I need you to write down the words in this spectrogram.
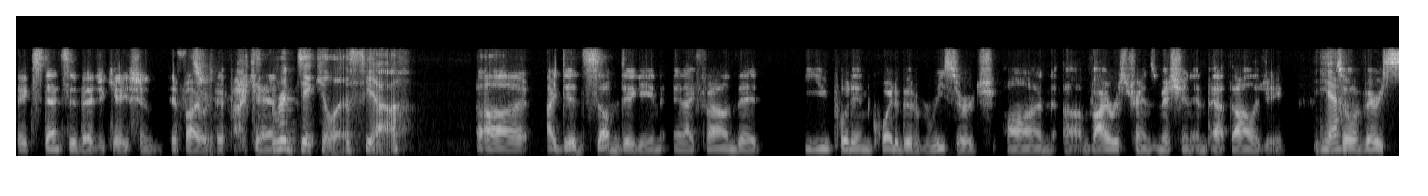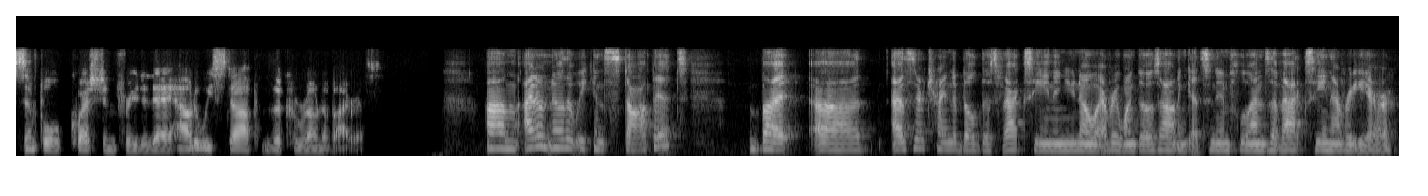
extensive education, if I if I can. Ridiculous, yeah. Uh, I did some digging, and I found that you put in quite a bit of research on uh, virus transmission and pathology. Yeah. So, a very simple question for you today How do we stop the coronavirus? Um, I don't know that we can stop it, but uh, as they're trying to build this vaccine, and you know, everyone goes out and gets an influenza vaccine every year,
